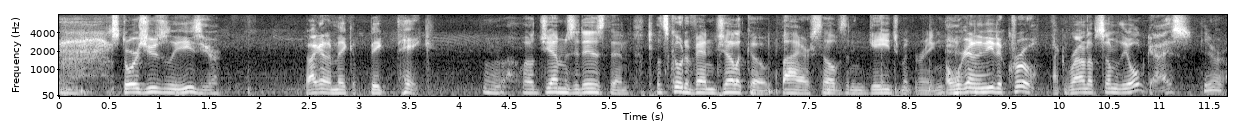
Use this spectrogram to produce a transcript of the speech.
store's usually easier, but I gotta make a big take. Oh, well, gems it is then. Let's go to Vangelico, buy ourselves an engagement ring. Oh, we're gonna need a crew. I can round up some of the old guys. There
